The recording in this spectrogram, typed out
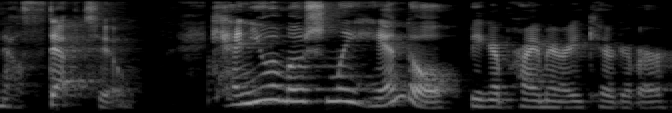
Now, step two can you emotionally handle being a primary caregiver?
